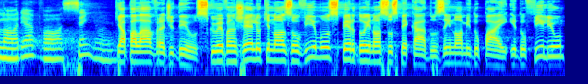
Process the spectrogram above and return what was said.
Glória a vós, Senhor. Que a palavra de Deus, que o evangelho que nós ouvimos perdoe nossos pecados, em nome do Pai e do Filho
